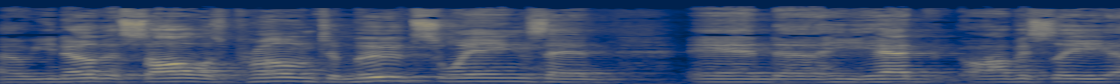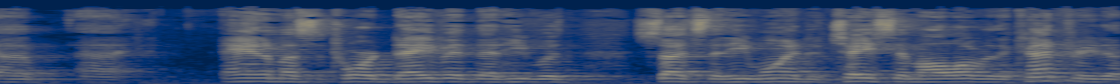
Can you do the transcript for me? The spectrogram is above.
Uh, you know that Saul was prone to mood swings and and uh, he had obviously uh, uh, animus toward David that he was such that he wanted to chase him all over the country to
